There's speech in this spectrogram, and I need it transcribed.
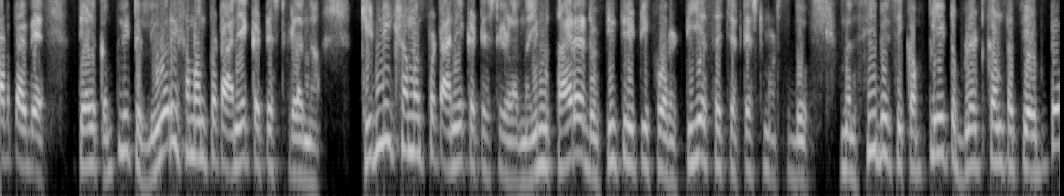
ಮಾಡ್ತಾ ಇದೆ ಅಂತ ಹೇಳಿ ಕಂಪ್ಲೀಟ್ ಲಿವರಿಗೆ ಸಂಬಂಧಪಟ್ಟ ಅನೇಕ ಟೆಸ್ಟ್ ಗಳನ್ನ ಕಿಡ್ನಿಗೆ ಸಂಬಂಧಪಟ್ಟ ಅನೇಕ ಟೆಸ್ಟ್ ಗಳನ್ನ, ಇನ್ನು thyroid T three T four T S H test ಮಾಡಿಸೋದು ಆಮೇಲೆ C B C complete blood count ಅಂತ ಹೇಳ್ಬಿಟ್ಟು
